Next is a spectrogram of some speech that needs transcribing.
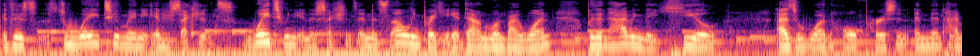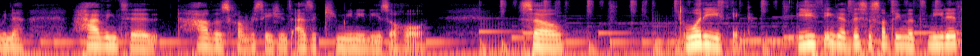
there's it's way too many intersections. Way too many intersections. And it's not only breaking it down one by one, but then having to heal as one whole person and then having to having to have those conversations as a community as a whole. So, what do you think? Do you think that this is something that's needed?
